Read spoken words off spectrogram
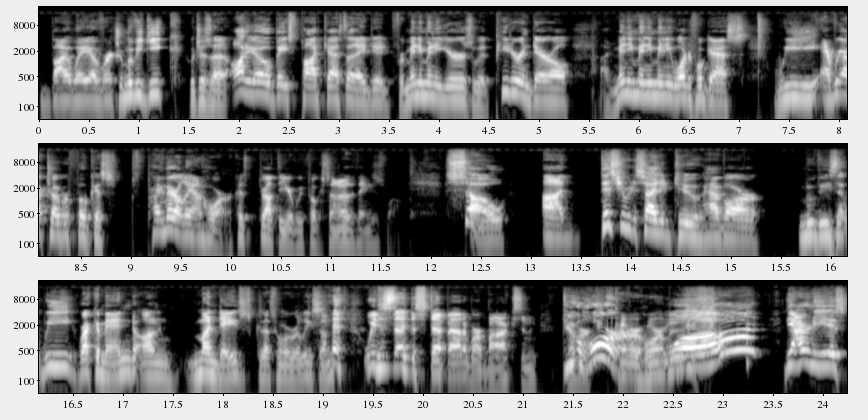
by way of Retro Movie Geek, which is an audio based podcast that I did for many many years with Peter and Daryl, and many many many wonderful guests, we every October focus primarily on horror because throughout the year we focus on other things as well. So uh, this year we decided to have our movies that we recommend on Mondays because that's when we release them. We decided to step out of our box and do cover, horror. Cover horror movies. What? The irony is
